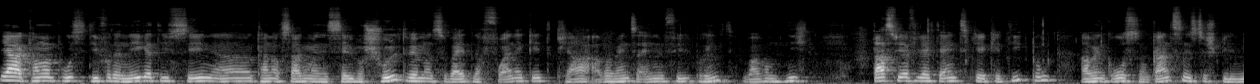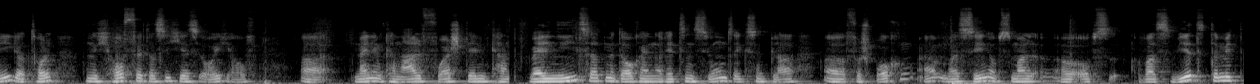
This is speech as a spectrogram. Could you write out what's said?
Ja, kann man positiv oder negativ sehen, äh, kann auch sagen, man ist selber schuld, wenn man so weit nach vorne geht, klar, aber wenn es einen viel bringt, warum nicht? Das wäre vielleicht der einzige Kritikpunkt, aber im Großen und Ganzen ist das Spiel mega toll und ich hoffe, dass ich es euch auf äh, meinem Kanal vorstellen kann, weil Nils hat mir da auch ein Rezensionsexemplar äh, versprochen. Ja, mal sehen, ob es mal, äh, ob's was wird damit.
